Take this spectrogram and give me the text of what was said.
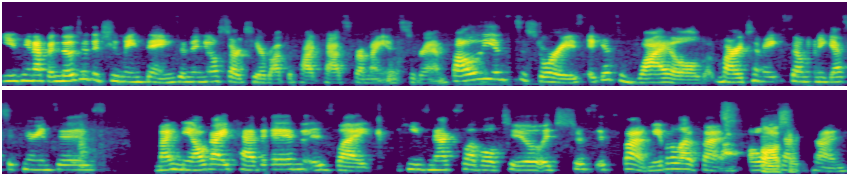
Easy enough. And those are the two main things. And then you'll start to hear about the podcast from my Instagram. Follow the Insta stories. It gets wild. Marta makes so many guest appearances. My nail guy, Kevin, is like, he's next level too. It's just, it's fun. We have a lot of fun. Always Awesome. fun.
